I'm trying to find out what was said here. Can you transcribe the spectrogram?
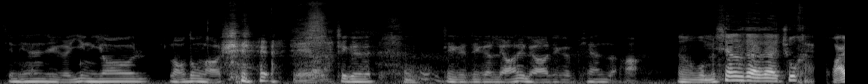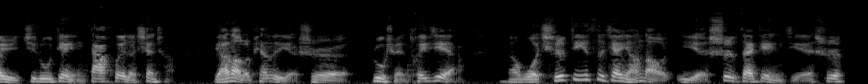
今天这个应邀劳动老师。这个，这个这个聊一聊这个片子啊。嗯，我们现在在珠海华语纪录电影大会的现场，杨导的片子也是入选推荐啊。呃，我其实第一次见杨导也是在电影节，是。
